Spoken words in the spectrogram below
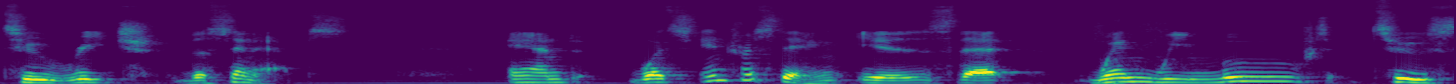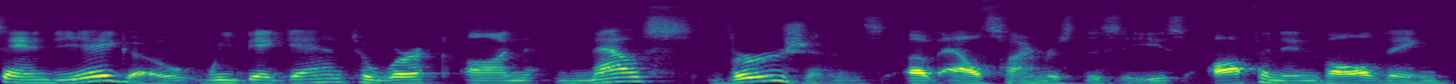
to reach the synapse. And what's interesting is that when we moved to San Diego, we began to work on mouse versions of Alzheimer's disease, often involving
